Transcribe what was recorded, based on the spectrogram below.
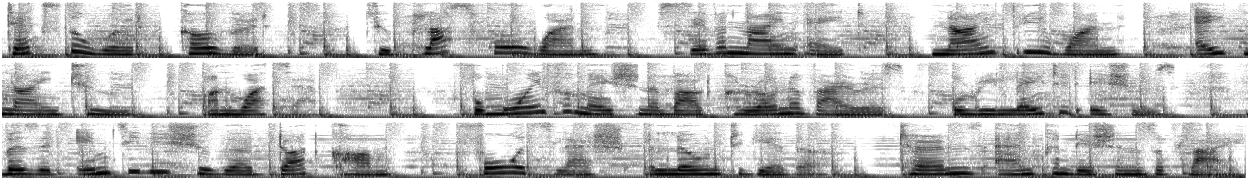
text the word COVID to plus 41 798 931 892 on WhatsApp. For more information about coronavirus or related issues, visit mtvshuga.com forward slash alone together. Terms and conditions apply.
